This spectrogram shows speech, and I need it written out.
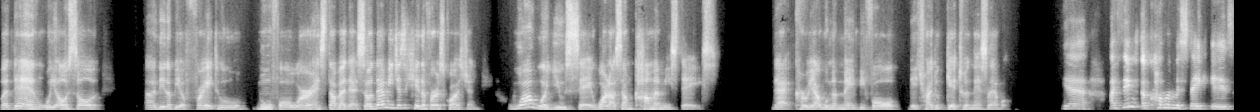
but then we also a little bit afraid to move forward and stuff like that. So let me just hit the first question. What would you say? What are some common mistakes that career women make before they try to get to the next level? Yeah, I think a common mistake is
